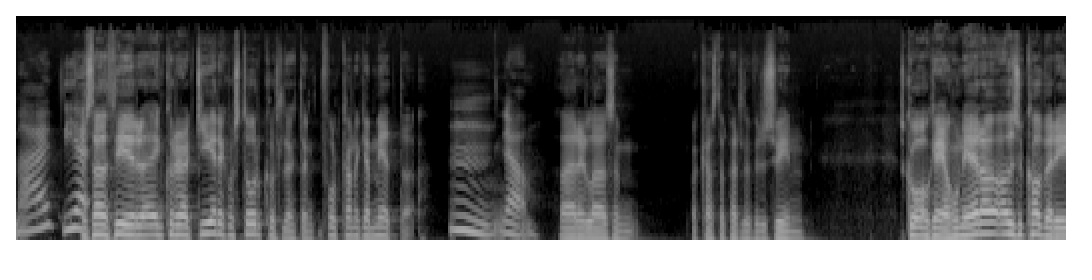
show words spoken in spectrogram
Nei, ég veist að er einhverju að gera eitthvað stórkostlegt en fólk kann ekki að meta. Mm, það er eiginlega sem að kasta perlu fyrir svín. Sko ok, hún er á, á þessu coveri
